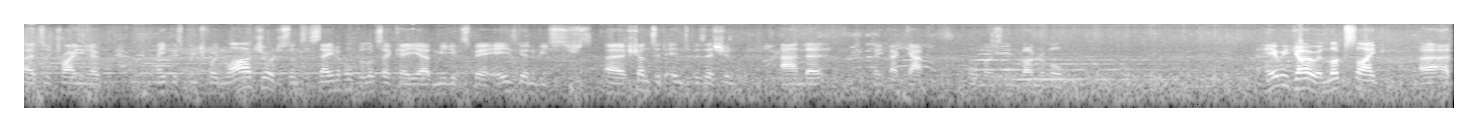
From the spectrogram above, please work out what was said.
uh, to try and, you know, make this breach point larger or just unsustainable, but it looks like a uh, medium spear is going to be sh shunted into position and make that gap almost invulnerable. Here we go. It looks like a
